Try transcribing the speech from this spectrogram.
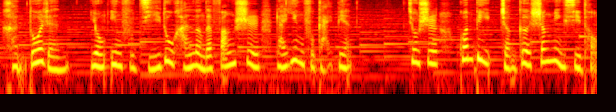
很多人用应付极度寒冷的方式来应付改变，就是关闭整个生命系统。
